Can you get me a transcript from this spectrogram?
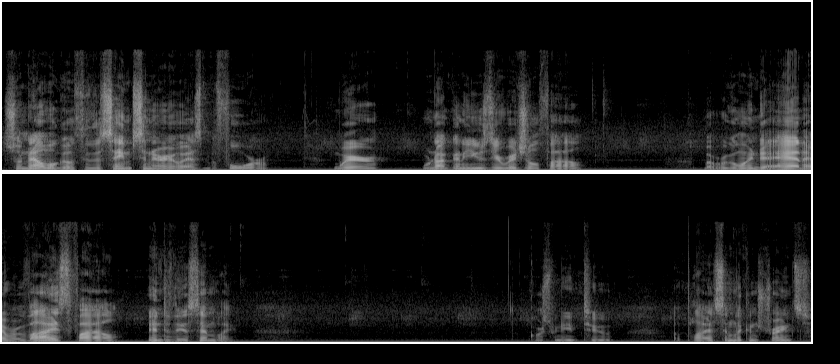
So now we'll go through the same scenario as before where we're not going to use the original file but we're going to add a revised file into the assembly course, we need to apply assembly constraints.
